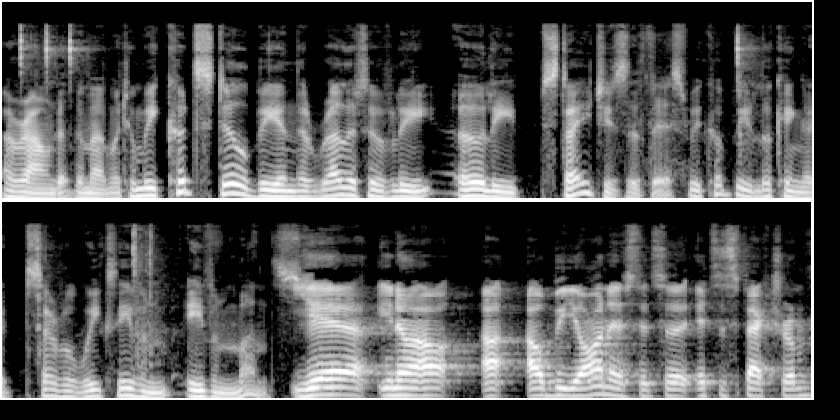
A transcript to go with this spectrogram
around at the moment, and we could still be in the relatively early stages of this. We could be looking at several weeks, even even months. Yeah, you know, I'll I'll be honest. It's a it's a spectrum,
